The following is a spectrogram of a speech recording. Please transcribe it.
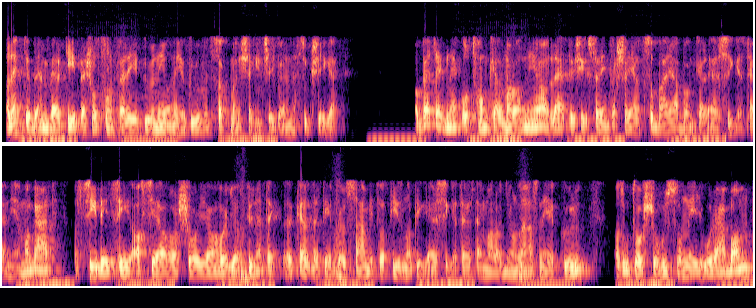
A legtöbb ember képes otthon felépülni, anélkül, hogy szakmai segítségre lenne szüksége. Betegnek otthon kell maradnia, lehetőség szerint a saját szobájában kell elszigetelnie magát. A CDC azt javasolja, hogy a tünetek kezdetétől számítva 10 napig elszigetelten maradjon láz nélkül, az utolsó 24 órában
